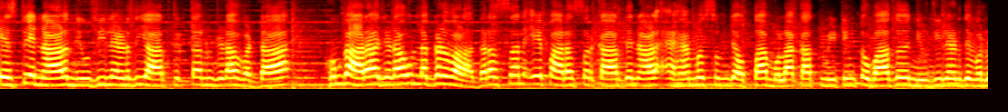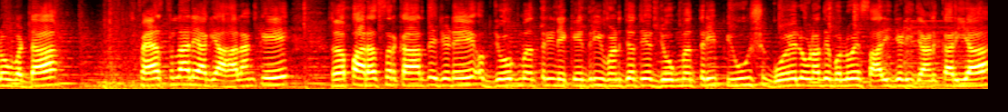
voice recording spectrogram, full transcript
ਇਸ ਦੇ ਨਾਲ ਨਿਊਜ਼ੀਲੈਂਡ ਦੀ ਆਰਥਿਕਤਾ ਨੂੰ ਜਿਹੜਾ ਵੱਡਾ ਹੁੰਗਾਰਾ ਜਿਹੜਾ ਉਹ ਲੱਗਣ ਵਾਲਾ। ਦਰਅਸਲ ਇਹ ਭਾਰਤ ਸਰਕਾਰ ਦੇ ਨਾਲ ਅਹਿਮ ਸਮਝੌਤਾ ਮੁਲਾਕਾਤ ਮੀਟਿੰਗ ਤੋਂ ਬਾਅਦ ਨਿਊਜ਼ੀਲੈਂਡ ਦੇ ਵੱਲੋਂ ਵੱਡਾ ਫੈਸਲਾ ਲਿਆ ਗਿਆ। ਹਾਲਾਂਕਿ ਭਾਰਤ ਸਰਕਾਰ ਦੇ ਜਿਹੜੇ ਉਦਯੋਗ ਮੰਤਰੀ ਨੇ ਕੇਂਦਰੀ ਵਣਜ ਅਤੇ ਉਦਯੋਗ ਮੰਤਰੀ ਪਿਊਸ਼ ਗੋਇਲ, ਉਹਨਾਂ ਦੇ ਵੱਲੋਂ ਇਹ ਸਾਰੀ ਜਿਹੜੀ ਜਾਣਕਾਰੀ ਆ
